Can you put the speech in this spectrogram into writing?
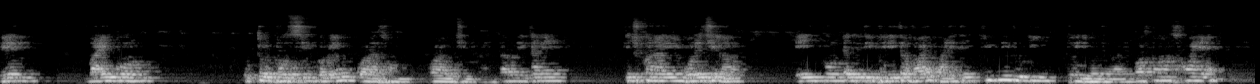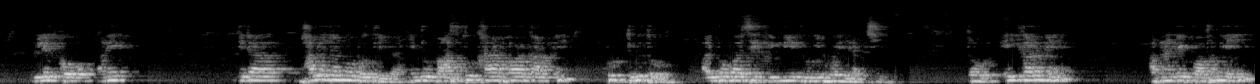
এর বায়ু কোণ উত্তর পশ্চিম করা সম- করা উচিত নয়। কারণ এখানে কিছুক্ষণ আগে বলেছিলাম, এই কোণটা যদি পীড়িত হয়, বাড়িতে কিডনি রোগী তৈরি হতে পারে। বর্তমান সময়ে উল্লেখ্য অনেক যেটা ভালো জন্ম পত্রিকা কিন্তু বাস্তু খারাপ হওয়ার কারণে খুব দ্রুত অল্প বয়সে কিডনির রোগী হয়ে যাচ্ছে। তো এই কারণে আপনাকে প্রথমেই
